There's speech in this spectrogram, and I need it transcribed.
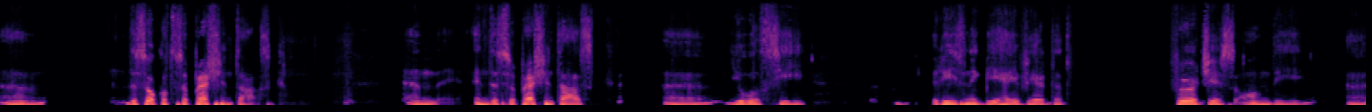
Um, the so-called suppression task. And in the suppression task, uh, you will see reasoning behavior that verges on the uh,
